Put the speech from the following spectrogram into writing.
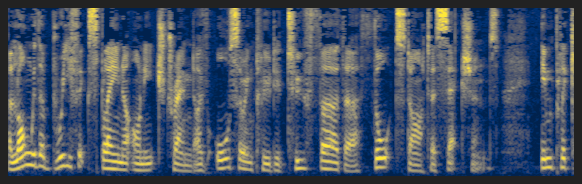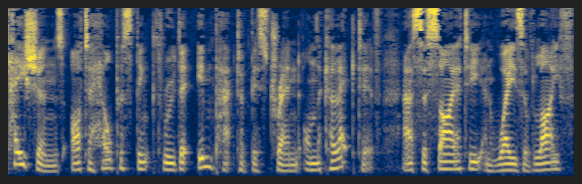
Along with a brief explainer on each trend, I've also included two further thought starter sections. Implications are to help us think through the impact of this trend on the collective, our society and ways of life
